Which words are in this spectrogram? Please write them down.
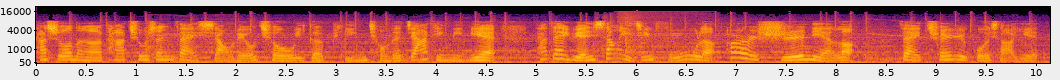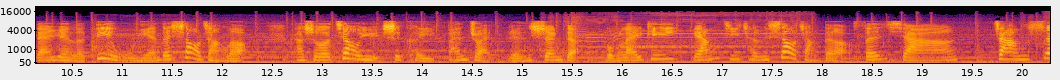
他说呢，他出生在小琉球一个贫穷的家庭里面，他在原乡已经服务了二十年了，在春日国小也担任了第五年的校长了。他说，教育是可以翻转人生的。我们来听梁吉成校长的分享。掌声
